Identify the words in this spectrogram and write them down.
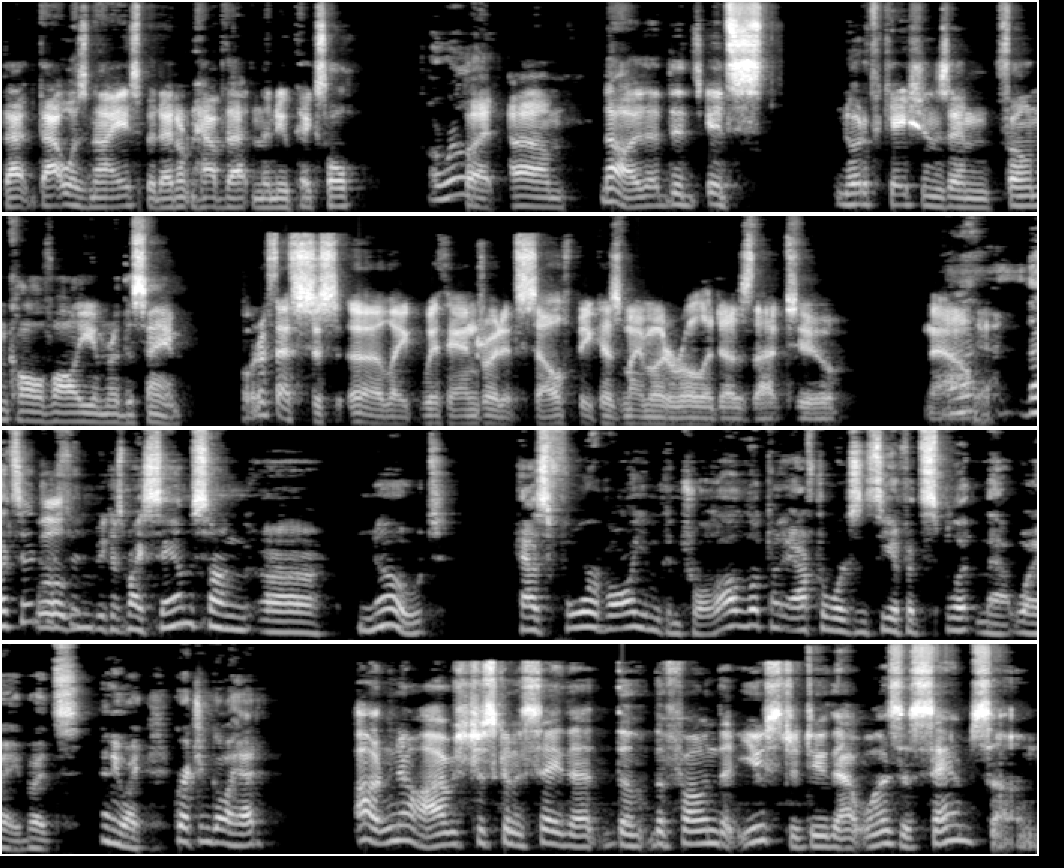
that that was nice, but I don't have that in the new Pixel. Oh, really? But um, no, it, it- it's notifications and phone call volume are the same. What if that's just uh, like with Android itself? Because my Motorola does that too now. Uh, Yeah. That's Well- interesting because my Samsung uh, Note has four volume controls. I'll look afterwards and see if it's split in that way. But anyway, Gretchen, go ahead. Oh no, I was just going to say that the the phone that used to do that was a Samsung.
